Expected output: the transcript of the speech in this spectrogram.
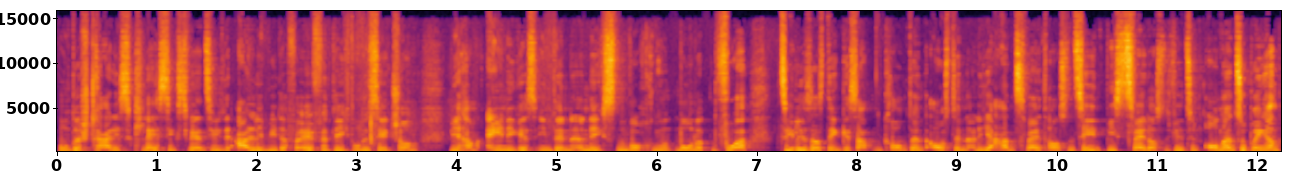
unter Stradis Classics werden sie alle wieder veröffentlicht und ihr seht schon, wir haben einiges in den nächsten Wochen und Monaten vor. Ziel ist es, den gesamten Content aus den Jahren 2010 bis 2014 online zu bringen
